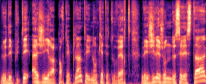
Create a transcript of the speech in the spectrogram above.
Le député Agir a porté plainte et une enquête est ouverte. Les Gilets jaunes de Célestat,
